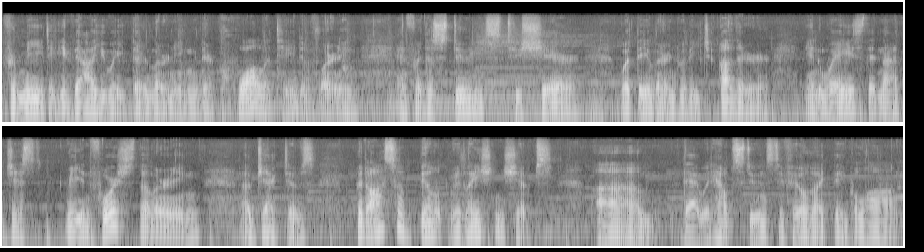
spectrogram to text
for me to evaluate their learning, their qualitative learning, and for the students to share what they learned with each other in ways that not just reinforce the learning objectives, but also built relationships um, that would help students to feel like they belong.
